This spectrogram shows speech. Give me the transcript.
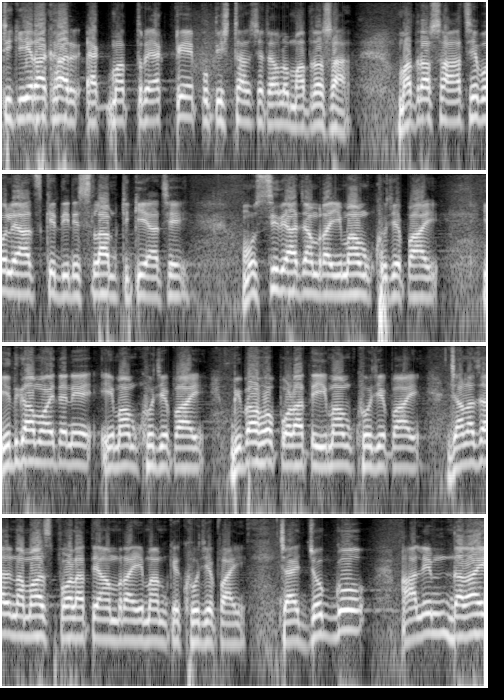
টিকিয়ে রাখার একমাত্র একটি প্রতিষ্ঠান সেটা হলো মাদ্রাসা। মাদ্রাসা আছে বলে আজকে দিন ইসলাম টিকিয়ে আছে। মসজিদে আজ আমরা ইমাম খুঁজে পাই, ঈদগাহ ময়দানে ইমাম খুঁজে পাই, বিবাহ পড়াতে ইমাম খুঁজে পাই, জানাজার নামাজ পড়াতে আমরা ইমামকে খুঁজে পাই। চাই যোগ্য আলিম দ্বারাই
